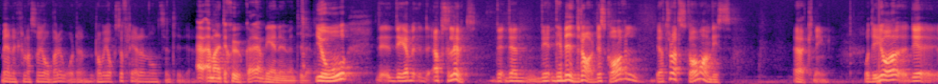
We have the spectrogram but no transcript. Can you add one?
människorna som jobbar i vården. De är också fler än någonsin tidigare. Är man inte sjukare mer nu än tidigare? Jo, det, det, absolut. Det, det, det, det bidrar. Det ska väl, jag tror att det ska vara en viss ökning. Och det gör, det,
